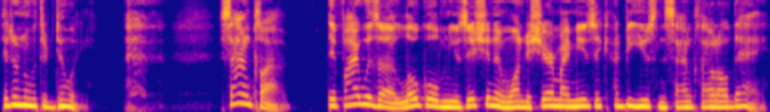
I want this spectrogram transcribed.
They don't know what they're doing. SoundCloud. If I was a local musician and wanted to share my music, I'd be using SoundCloud all day.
